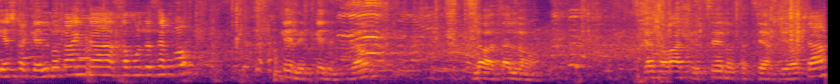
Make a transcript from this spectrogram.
יש לך כלב בבית החמוד הזה פה? כלב, כלב, לא? לא, אתה לא. גם נורא תרצה, לא תצליח להיות שם.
